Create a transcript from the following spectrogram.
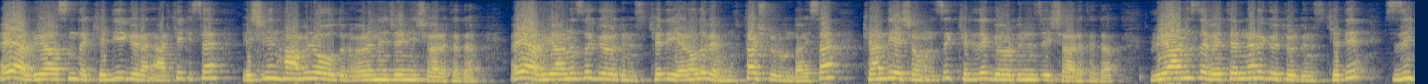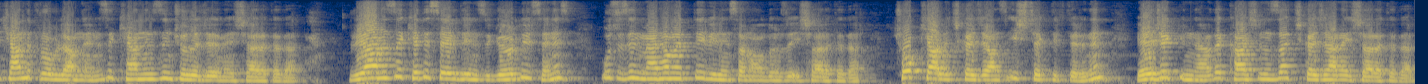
Eğer rüyasında kediyi gören erkek ise eşinin hamile olduğunu öğreneceğini işaret eder. Eğer rüyanızda gördüğünüz kedi yaralı ve muhtaç durumdaysa kendi yaşamınızı kedide gördüğünüzü işaret eder. Rüyanızda veterinere götürdüğünüz kedi sizin kendi problemlerinizi kendinizin çözeceğine işaret eder. Rüyanızda kedi sevdiğinizi gördüyseniz bu sizin merhametli bir insan olduğunuzu işaret eder. Çok karlı çıkacağınız iş tekliflerinin gelecek günlerde karşınıza çıkacağına işaret eder.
